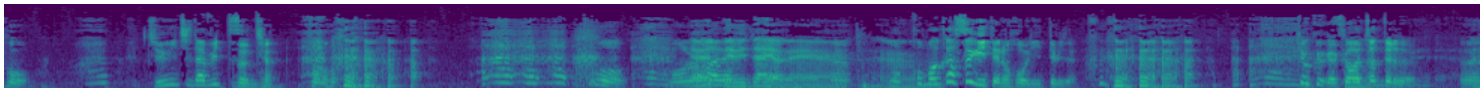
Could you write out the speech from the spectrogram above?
もう、純一ダビッドソンじゃん。もう、もう、やまねってみたいよねうんもう細かすぎての方に行ってるじゃん。曲が変わっちゃってるのよ。うん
